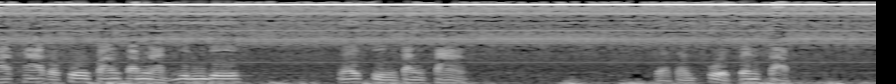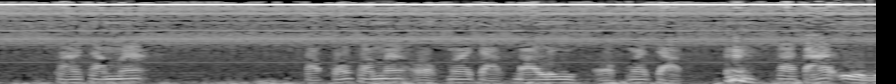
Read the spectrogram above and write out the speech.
ราคาก็คือความกำหนัดยินดีในสิ่งต่างๆ แต่ท่านพูดเป็นศัพท์ทางธรรมะศัพท์ของธรรมะออกมาจากบาลีออกมาจากภาษาอื่น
